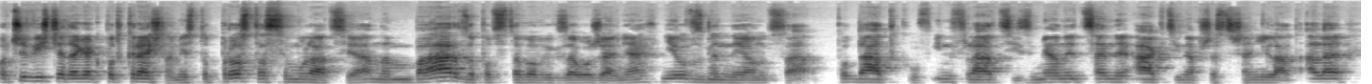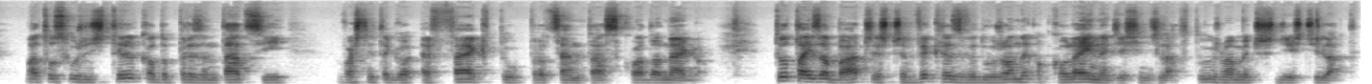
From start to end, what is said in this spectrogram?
Oczywiście, tak jak podkreślam, jest to prosta symulacja na bardzo podstawowych założeniach, nie uwzględniająca podatków, inflacji, zmiany ceny akcji na przestrzeni lat, ale ma to służyć tylko do prezentacji właśnie tego efektu procenta składanego. Tutaj zobacz, jeszcze wykres wydłużony o kolejne 10 lat. Tu już mamy 30 lat.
